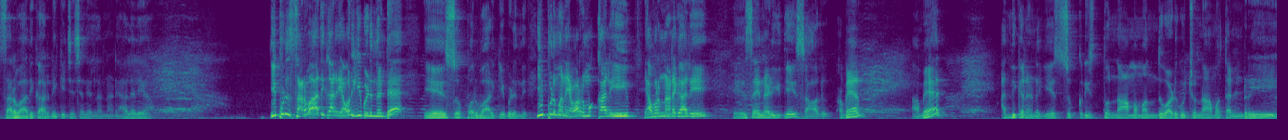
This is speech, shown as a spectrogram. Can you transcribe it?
సర్వాధికారినికి ఇచ్చేసాను వెళ్ళు అన్నాడు ఇప్పుడు సర్వాధికారి ఎవరికి ఇవ్వబడిందంటే ఏ సూపర్ వారికి ఇవ్వడింది ఇప్పుడు మనం ఎవరు మొక్కాలి? ఎవరిని అడగాలి? ఏసైని అడిగితే చాలు. అమేన్ అమేన్ అందుకనండి యేసు క్రీస్తు నామందు అడుగుచున్నాము తండ్రి.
